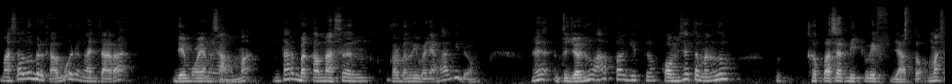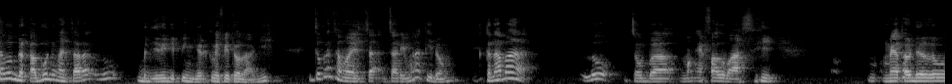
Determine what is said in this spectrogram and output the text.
Masa lu berkabung dengan cara demo yang Demo. sama? Ntar bakal masukin korban lebih banyak lagi dong. Nah, tujuan lu apa gitu? Kalau misalnya temen lu kepleset di cliff jatuh masa lu berkabung dengan cara lu berdiri di pinggir cliff itu lagi itu kan sama ca- cari mati dong kenapa lu coba mengevaluasi metode lu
